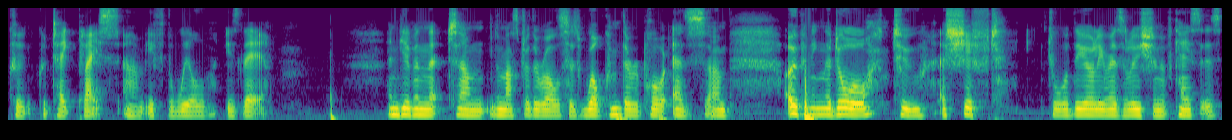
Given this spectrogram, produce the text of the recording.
could, could take place um, if the will is there. And given that um, the Master of the Rolls has welcomed the report as um, opening the door to a shift toward the early resolution of cases,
